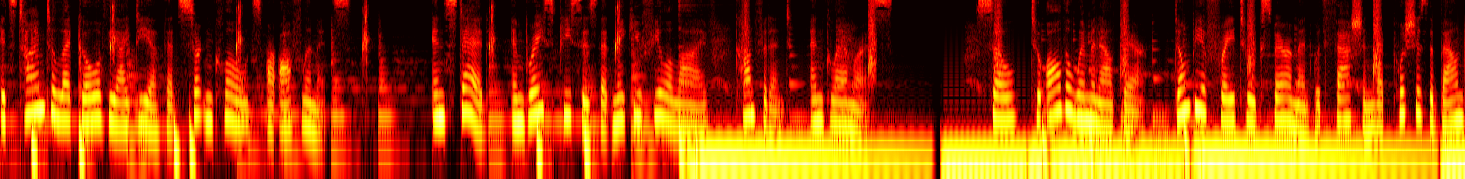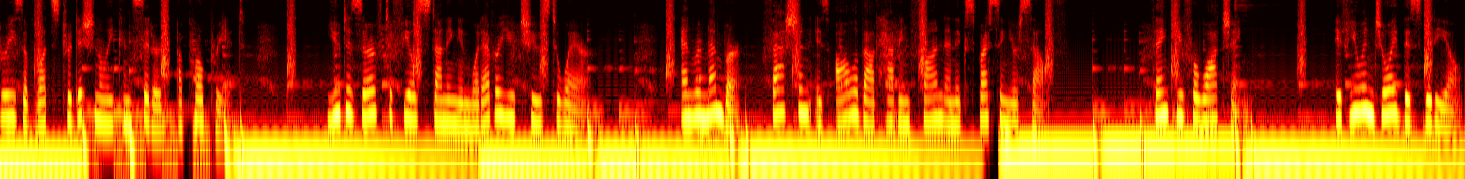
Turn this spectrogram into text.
It's time to let go of the idea that certain clothes are off limits. Instead, embrace pieces that make you feel alive, confident, and glamorous. So, to all the women out there, don't be afraid to experiment with fashion that pushes the boundaries of what's traditionally considered appropriate. You deserve to feel stunning in whatever you choose to wear. And remember, fashion is all about having fun and expressing yourself. Thank you for watching. If you enjoyed this video,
